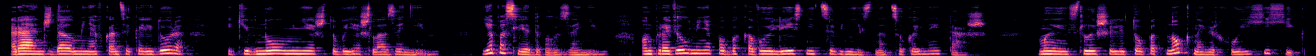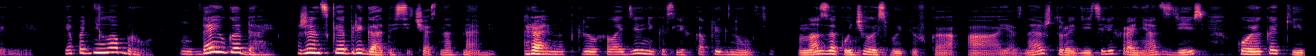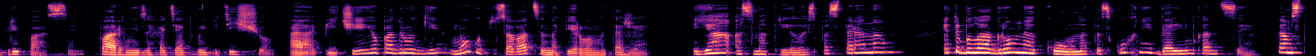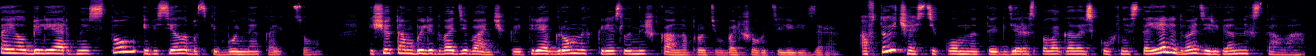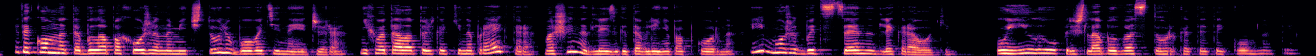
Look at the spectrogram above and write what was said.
Райан ждал меня в конце коридора и кивнул мне, чтобы я шла за ним. Я последовала за ним. Он провел меня по боковой лестнице вниз, на цокольный этаж. Мы слышали топот ног наверху и хихиканье. Я подняла бровь. «Дай угадаю. Женская бригада сейчас над нами». Райан открыл холодильник и слегка пригнулся. У нас закончилась выпивка, а я знаю, что родители хранят здесь кое-какие припасы. Парни захотят выпить еще, а Пичи и ее подруги могут тусоваться на первом этаже. Я осмотрелась по сторонам. Это была огромная комната с кухней в дальнем конце. Там стоял бильярдный стол и висело баскетбольное кольцо. Еще там были два диванчика и три огромных кресла-мешка напротив большого телевизора. А в той части комнаты, где располагалась кухня, стояли два деревянных стола. Эта комната была похожа на мечту любого тинейджера. Не хватало только кинопроектора, машины для изготовления попкорна и, может быть, сцены для караоке. Уиллоу пришла бы восторг от этой комнаты.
